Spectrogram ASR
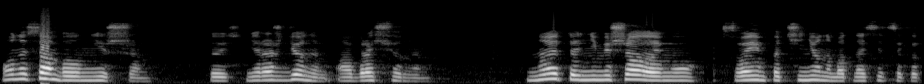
Он и сам был низшим, то есть не рожденным, а обращенным. Но это не мешало ему своим подчиненным относиться как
